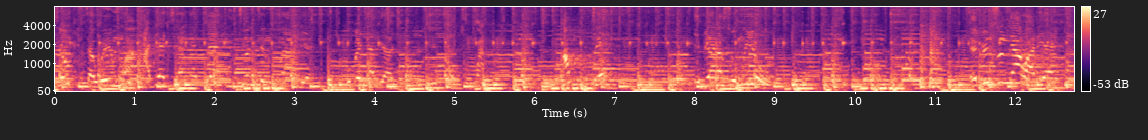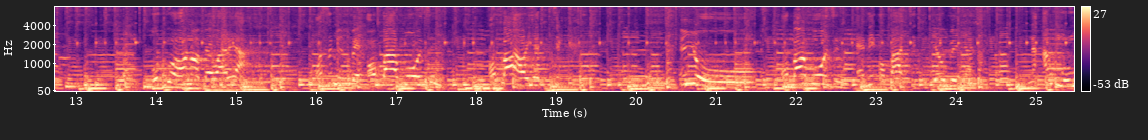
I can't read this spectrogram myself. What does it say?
Sɛ wokita wei mu a, adeɛ kyerɛ ne dɛ wotuo nte nko ara deɛ wobɛnya de agye wa akote ebiara so mu yɛ o ebi nso ne awadeɛ obi wɔ hɔ na ɔbɛware a ɔse mepɛ ɔbaa mozi ɔbaa a ɔyɛ teke nyo ɔbaa mozi ɛne ɔbaa tebea a wobenya na mmom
